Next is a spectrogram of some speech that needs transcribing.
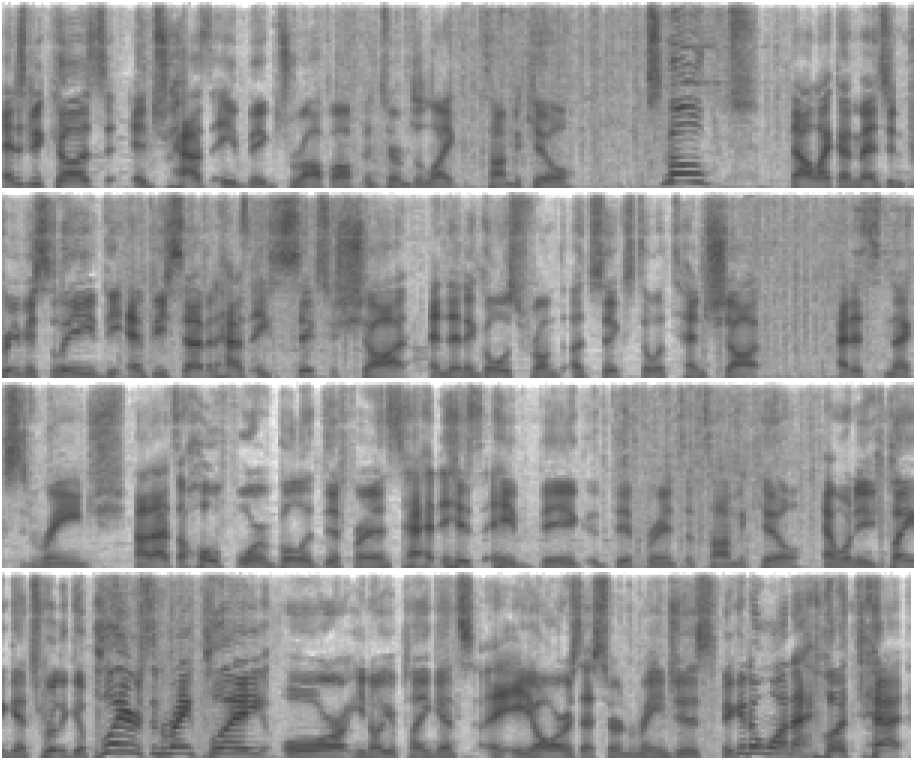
and it's because it has a big drop off in terms of like time to kill. Smoked! Now, like I mentioned previously, the MP7 has a six shot, and then it goes from a six to a 10 shot at its next range. Now, that's a whole four bullet difference. That is a big difference of time to kill. And when you're playing against really good players in rank play, or, you know, you're playing against ARs at certain ranges, you're want to put that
